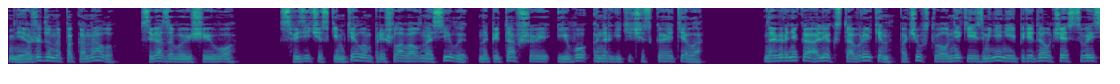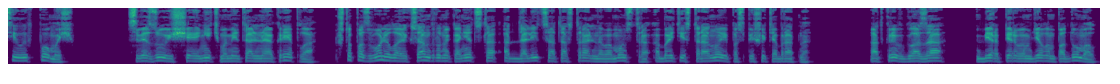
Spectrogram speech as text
Неожиданно по каналу, связывающей его с физическим телом, пришла волна силы, напитавшая его энергетическое тело. Наверняка Олег Ставрыкин почувствовал некие изменения и передал часть своей силы в помощь. Связующая нить моментально окрепла, что позволило Александру наконец-то отдалиться от астрального монстра, обойти стороной и поспешить обратно. Открыв глаза, Бер первым делом подумал,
